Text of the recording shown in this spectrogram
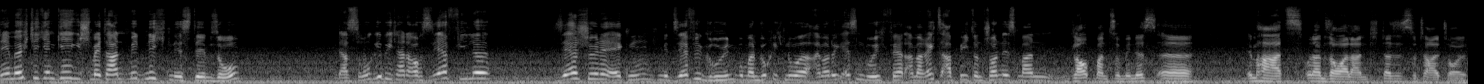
Dem möchte ich entgegenschmettern, mitnichten ist dem so. Das Ruhrgebiet hat auch sehr viele sehr schöne Ecken mit sehr viel Grün, wo man wirklich nur einmal durch Essen durchfährt, einmal rechts abbiegt und schon ist man, glaubt man zumindest, äh, im Harz oder im Sauerland. Das ist total toll.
